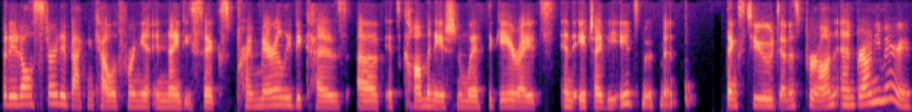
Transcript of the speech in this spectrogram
but it all started back in California in 96, primarily because of its combination with the gay rights and HIV AIDS movement, thanks to Dennis Peron and Brownie Mary.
